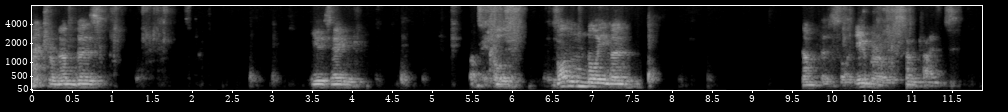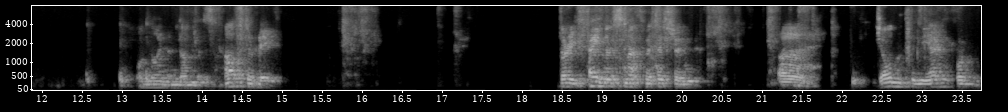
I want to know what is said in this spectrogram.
natural numbers using what's it called? Von Neumann numbers or numerals sometimes. Von Neumann numbers after the very famous mathematician uh, John von,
